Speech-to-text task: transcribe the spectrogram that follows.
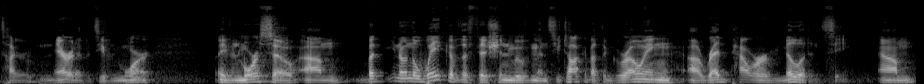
entire narrative, it's even more even more so. Um, but you know, in the wake of the Fish-in movements, you talk about the growing uh, Red Power militancy. Um,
